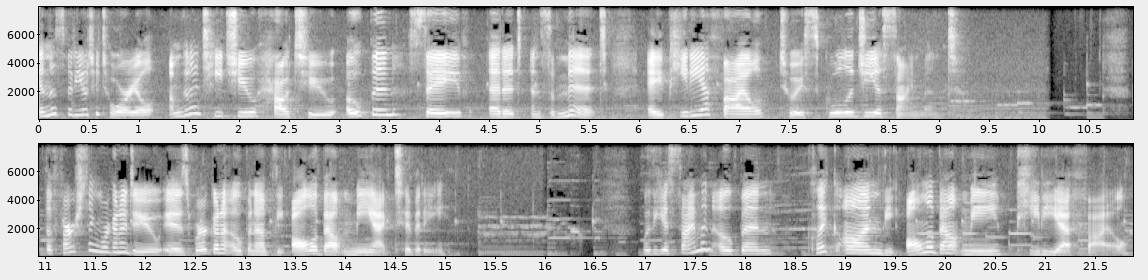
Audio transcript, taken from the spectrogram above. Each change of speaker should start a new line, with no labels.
In this video tutorial, I'm going to teach you how to open, save, edit, and submit a PDF file to a Schoology assignment. The first thing we're going to do is we're going to open up the All About Me activity. With the assignment open, click on the All About Me PDF file.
